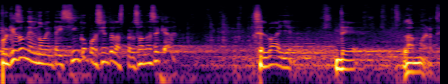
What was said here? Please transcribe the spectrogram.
Porque es donde el 95% de las personas se quedan. Es el Valle de la muerte.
